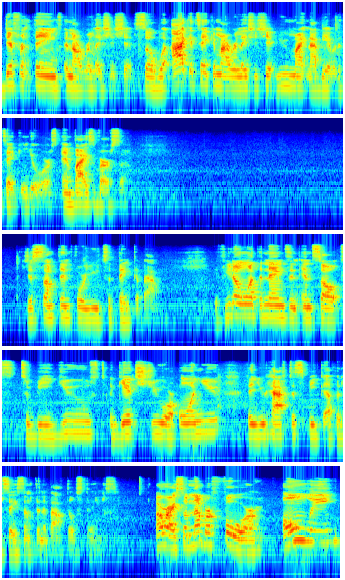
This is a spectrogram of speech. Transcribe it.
different things in our relationship. So what I could take in my relationship, you might not be able to take in yours and vice versa. Just something for you to think about. If you don't want the names and insults to be used against you or on you, then you have to speak up and say something about those things. All right, so number four, only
